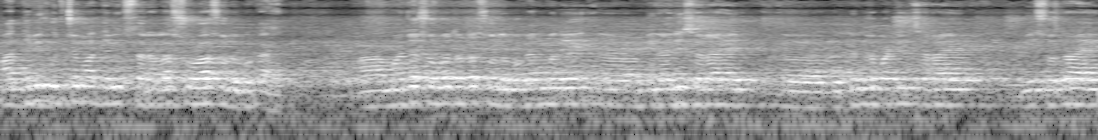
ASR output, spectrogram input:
माध्यमिक उच्च माध्यमिक स्तराला सोळा सुलभक आहेत. माझ्यासोबत आता सुलभकांमध्ये अ, बिरारी सर आहेत भूपेंद्र पाटील सर आहेत मी स्वतः आहे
